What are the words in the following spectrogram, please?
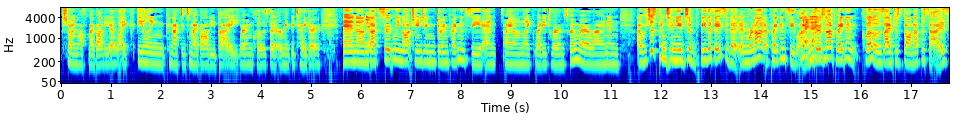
showing off my body. I like feeling connected to my body by wearing clothes that are maybe tighter. And um, yeah. that's certainly not changing during pregnancy. And I own like ready to wear and swimwear line. And I've just continued to be the face of it. And we're not a pregnancy line. Yeah. There's not pregnant clothes. I've just gone up a size.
